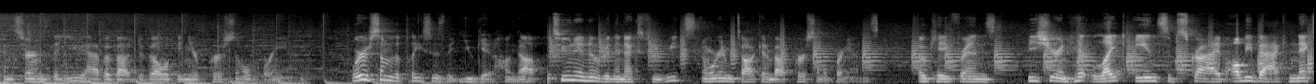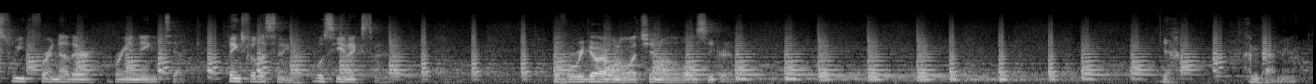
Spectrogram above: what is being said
concerns that you have about developing your personal brand? Where are some of the places that you get hung up? Tune in over the next few weeks and we're gonna be talking about personal brands. Okay friends, be sure and hit like and subscribe. I'll be back next week for another branding tip. Thanks for listening. We'll see you next time. Before we go, I wanna let you in on a little secret. Yeah, I'm Batman.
